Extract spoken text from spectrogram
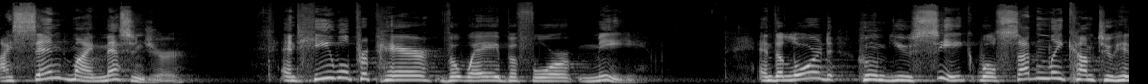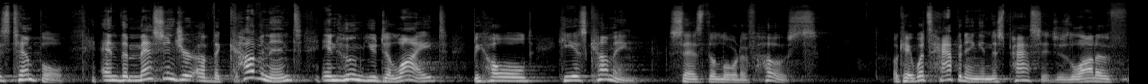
I send my messenger, and he will prepare the way before me. And the Lord whom you seek will suddenly come to his temple, and the messenger of the covenant in whom you delight, behold, he is coming, says the Lord of hosts. Okay, what's happening in this passage? There's a lot of,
